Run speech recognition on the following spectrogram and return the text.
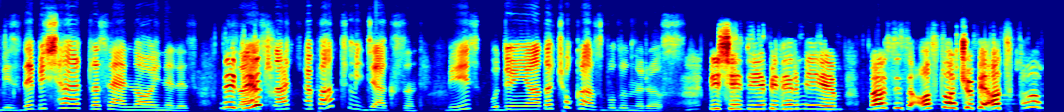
biz de bir şartla seninle oynarız. Nedir? asla çöpe atmayacaksın. Biz bu dünyada çok az bulunuruz. Bir şey diyebilir miyim? Ben sizi asla çöpe atmam.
